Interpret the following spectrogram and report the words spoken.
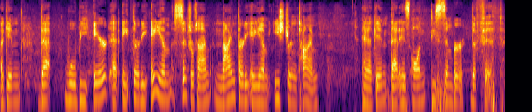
Again, that will be aired at 8:30 a.m. Central Time, 9:30 a.m. Eastern Time. And again, that is on December the 5th.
